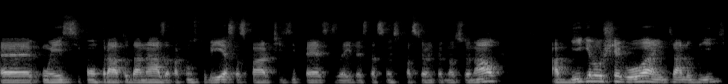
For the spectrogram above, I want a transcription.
é, com esse contrato da NASA para construir essas partes e peças aí da Estação Espacial Internacional, a Bigelow chegou a entrar no bid,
